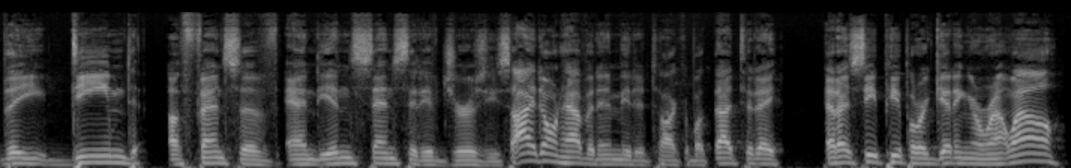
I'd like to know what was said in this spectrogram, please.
The deemed offensive and insensitive jerseys. I don't have it in me to talk about that today. And I see people are getting around. Well,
